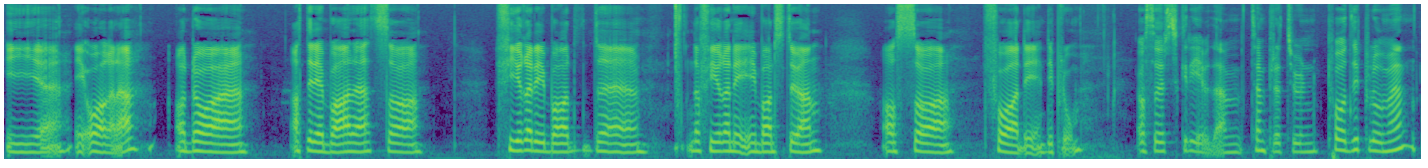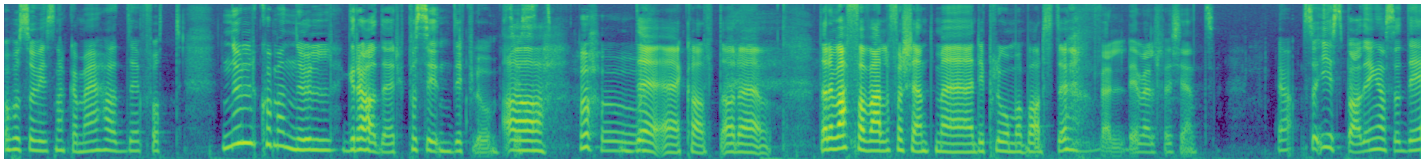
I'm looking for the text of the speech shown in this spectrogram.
i, eh, i året der. Og da, at etter de badet, så fyrer de, bad, eh, da fyrer de i badstuen, og så får de diplom. Og så skriver de temperaturen på diplomen, og hun som vi snakka med, hadde fått 0,0 grader på sin diplom. Åh, det er kaldt. Og det, det er i hvert fall velfortjent med diplom og badstue. Veldig velfortjent. Ja, så isbading, altså, det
